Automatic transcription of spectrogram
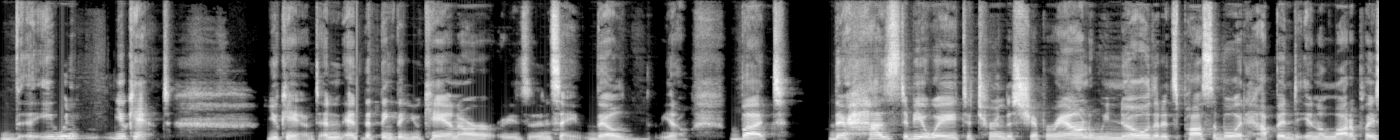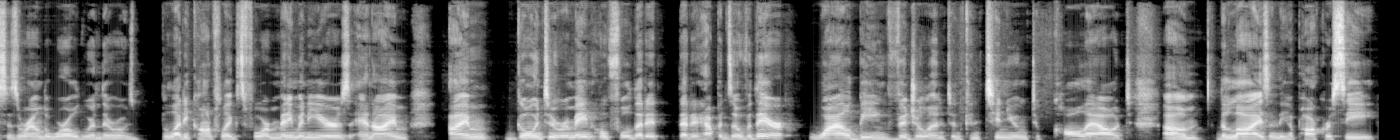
When you can't you can't. And and the think that you can are it's insane. They'll you know. But there has to be a way to turn this ship around. We know that it's possible. It happened in a lot of places around the world when there was bloody conflicts for many many years. And i'm i'm going to remain hopeful that it that it happens over there while being vigilant and continuing to call out um, the lies and the hypocrisy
